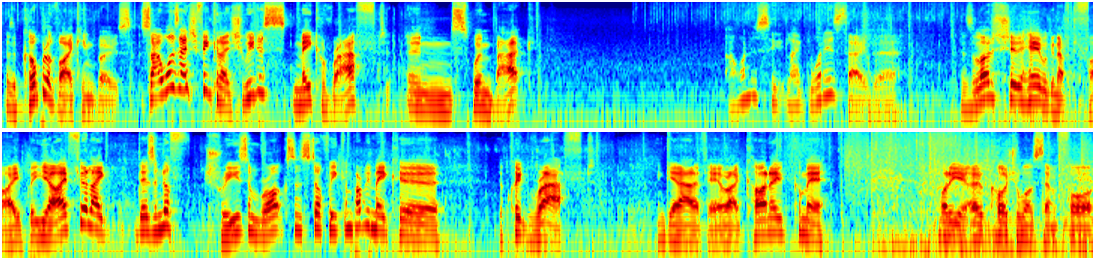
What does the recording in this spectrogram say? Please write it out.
There's a couple of Viking boats. So I was actually thinking, like, should we just make a raft and swim back? I want to see, like, what is that over there? There's a lot of shit here we're going to have to fight. But yeah, I feel like there's enough trees and rocks and stuff. We can probably make a, a quick raft and get out of here. All right, Carno, come here. What are you? Oh, Culture 174.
